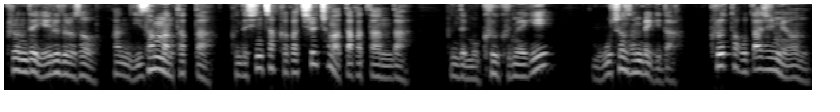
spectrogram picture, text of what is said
그런데 예를 들어서 한 2, 3만 탔다. 근데 신차가가 7,000 왔다 갔다 한다. 근데 뭐 그 금액이 5,300이다. 그렇다고 따지면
